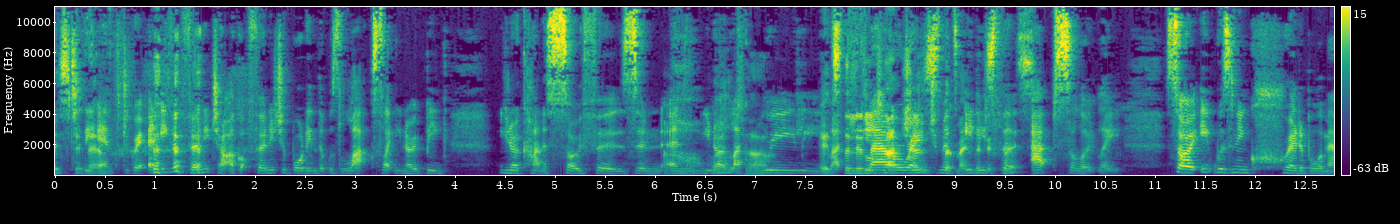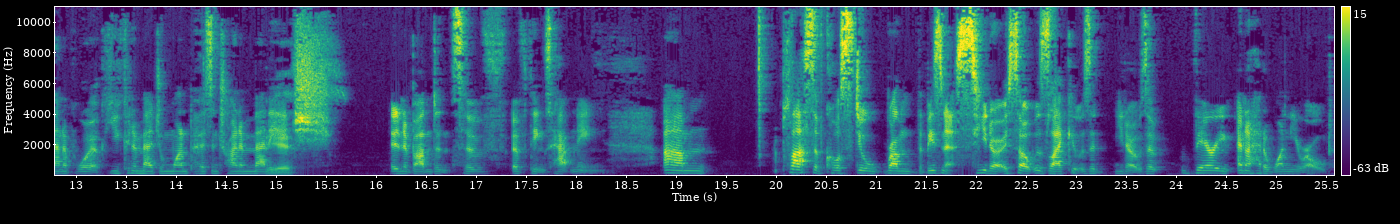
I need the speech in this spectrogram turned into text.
I to the now. nth degree. And even furniture, I got furniture brought in that was luxe, like, you know, big you know, kind of sofas and, and Oh, you know, well like done. really It's like the little flower touches arrangements. that make It the is difference. the absolutely. So it was an incredible amount of work. You can imagine one person trying to manage Yes. an abundance of of things happening. Um, plus, of course, still run the business. You know, so it was like it was a you know it was a very and I had a one year old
